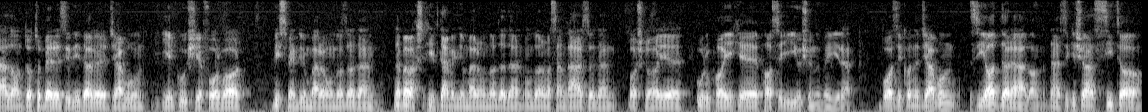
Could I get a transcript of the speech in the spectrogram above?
الان دو تا برزیلی داره جوون یه گوشی فوروارد. 20 میلیون برای اونا دادن. نه ببخشید 17 میلیون برای اونا دادن. اونا رو مثلا قرض دادن باشگاه های اروپایی که پاس ایوشون رو بگیرن. بازیکن جوان زیاد داره الان. نزدیک شاید سی تا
